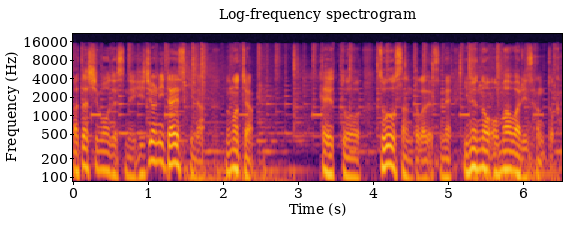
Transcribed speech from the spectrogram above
私もですね非常に大好きなののちゃん。えー、とゾウさんとかですね犬のおまわりさんとか、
